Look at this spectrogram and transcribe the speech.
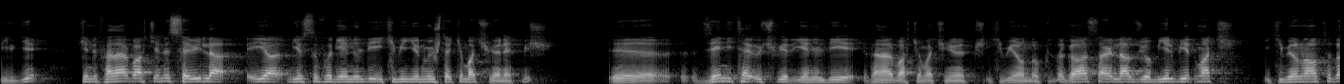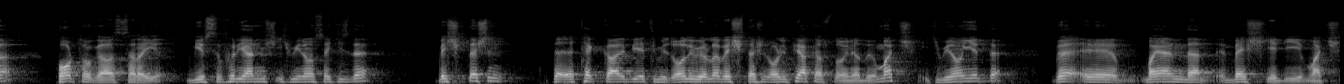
bilgi. Şimdi Fenerbahçe'nin Sevilla'ya 1-0 yenildiği 2023'teki maçı yönetmiş. Ee, Zenit'e 3-1 yenildiği Fenerbahçe maçını yönetmiş 2019'da. Galatasaray Lazio 1-1 maç 2016'da. Porto Galatasaray'ı 1-0 yenmiş 2018'de. Beşiktaş'ın tek galibiyetimiz Oliver'la Beşiktaş'ın Olympiakos'la oynadığı maç 2017'de. Ve e, Bayern'den 5 yediği maç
